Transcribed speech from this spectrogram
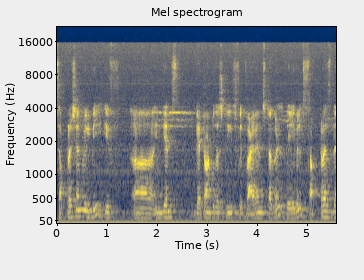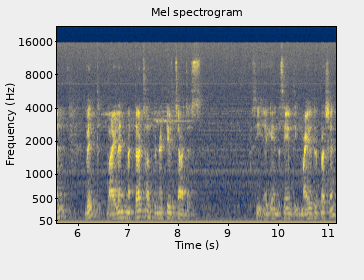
suppression will be if uh, Indians get onto the streets with violent struggle they will suppress them with violent methods or punitive charges. See again the same thing mild repression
